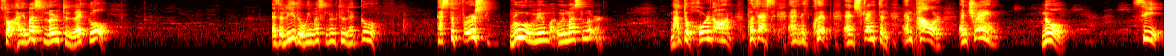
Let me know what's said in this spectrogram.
So I must learn to let go. As a leader, we must learn to let go. That's the first rule we, we must learn. Not to hold on, possess, and equip, and strengthen, empower, and train. No. See,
